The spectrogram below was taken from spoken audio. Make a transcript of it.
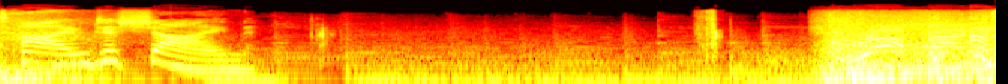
Time to shine. Rough and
